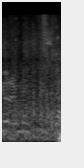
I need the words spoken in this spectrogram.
Seni görmek güzel.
